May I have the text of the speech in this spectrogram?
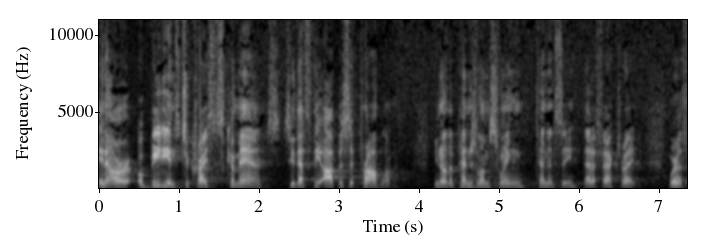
in our obedience to Christ's commands. See, that's the opposite problem. You know the pendulum swing tendency, that effect, right? Where if,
